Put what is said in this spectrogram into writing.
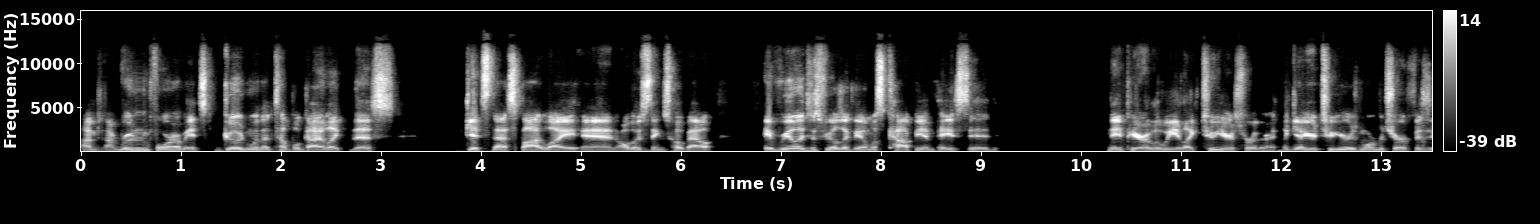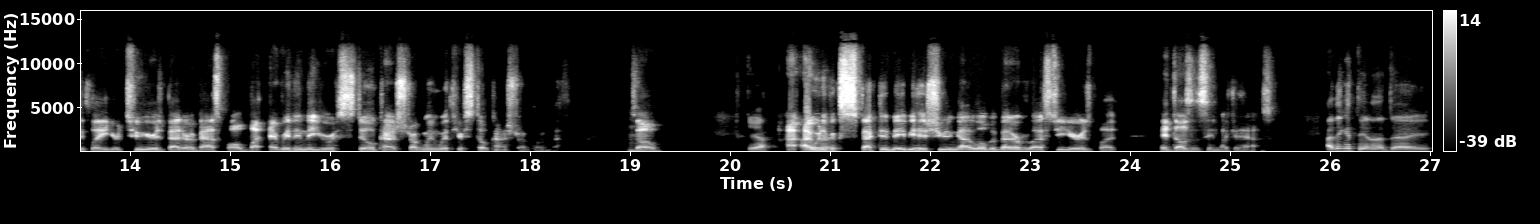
I'm I'm rooting for him. It's good when a Temple guy like this gets that spotlight and all those things hope out it really just feels like they almost copy and pasted Napier Pierre-Louis like two years further in. Like, yeah, you're two years more mature physically, you're two years better at basketball, but everything that you're still kind of struggling with, you're still kind of struggling with. Mm-hmm. So, yeah, I, I, I would have expected maybe his shooting got a little bit better over the last two years, but it doesn't seem like it has. I think at the end of the day,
